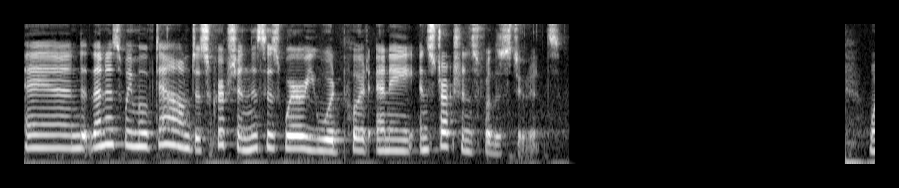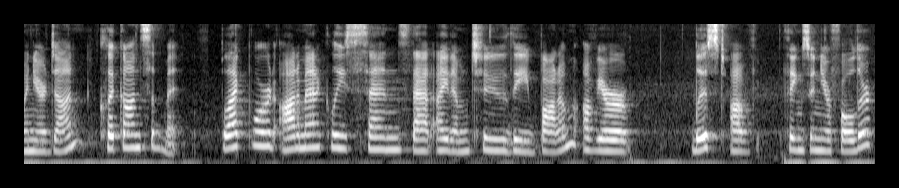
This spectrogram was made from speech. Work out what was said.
And then as we move down, description, this is where you would put any instructions for the students. When you're done, click on Submit. Blackboard automatically sends that item to the bottom of your list of things in your folder.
